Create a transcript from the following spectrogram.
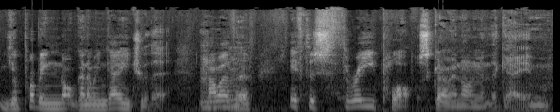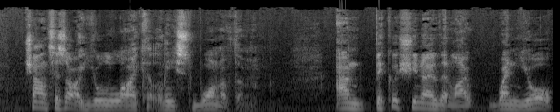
you're probably not going to engage with it. However, if there's three plots going on in the game, chances are you'll like at least one of them. And because you know that like when your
